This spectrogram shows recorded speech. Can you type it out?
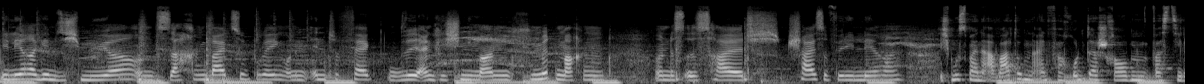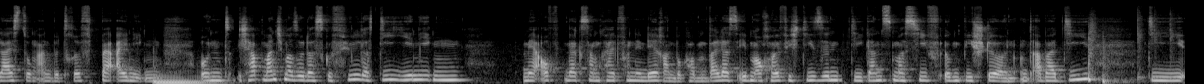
Die Lehrer geben sich Mühe, uns Sachen beizubringen und im Endeffekt will eigentlich niemand mitmachen. Und das ist halt scheiße für die Lehrer. Ich muss meine Erwartungen einfach runterschrauben, was die Leistung anbetrifft, bei einigen. Und ich habe manchmal so das Gefühl, dass diejenigen mehr Aufmerksamkeit von den Lehrern bekommen, weil das eben auch häufig die sind, die ganz massiv irgendwie stören. Und aber die, die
